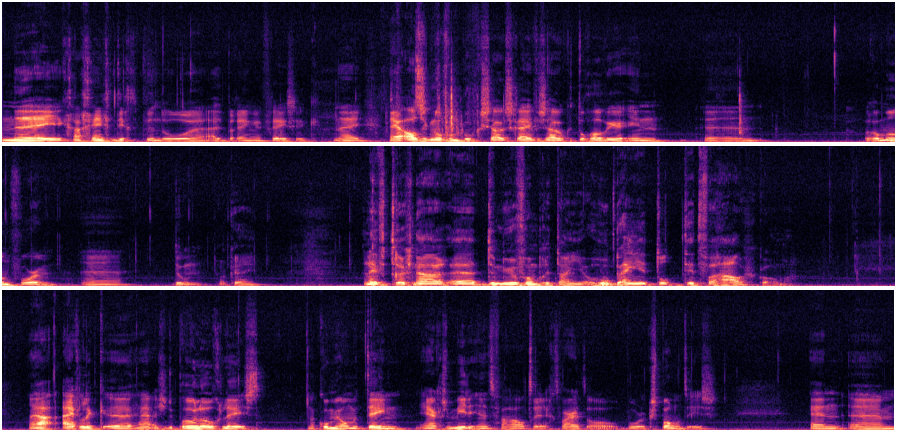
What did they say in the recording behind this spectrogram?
Nee, ik ga geen gedichtenbundel eh, uitbrengen, vrees ik. Nee. Nou ja, als ik nog een boek zou schrijven, zou ik het toch wel weer in romanvorm eh, doen. Oké. En even terug naar eh, de muur van Bretagne. Hoe ben je tot dit verhaal gekomen? Nou ja, eigenlijk hè, als je de proloog leest, dan kom je al meteen ergens midden in het verhaal terecht, waar het al behoorlijk spannend is. En, ehm,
